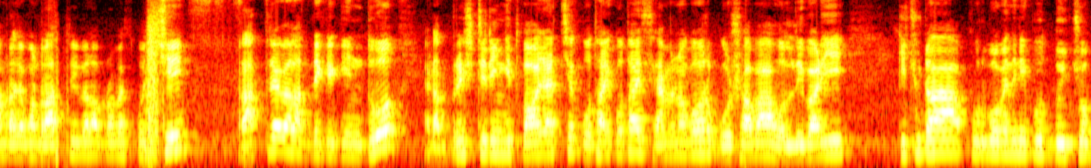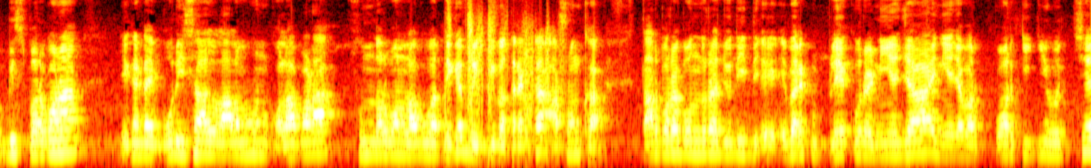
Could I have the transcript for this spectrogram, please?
আমরা যখন রাত্রিবেলা প্রবেশ করছি, রাত্রেবেলার দিকে কিন্তু একটা বৃষ্টির ইঙ্গিত পাওয়া যাচ্ছে। কোথায় কোথায়? শ্যামনগর, গোসাবা, হলদিবাড়ি কিছুটা পূর্ব মেদিনীপুর দুই চব্বিশ পরগনা, এখানটায় বরিশাল, লালমোহন, কলাপাড়া, সুন্দরবন, লাগোয়ার দিকে বৃষ্টিপাতের একটা আশঙ্কা। তারপরে বন্ধুরা যদি এবার একটু প্লে করে নিয়ে যায়, নিয়ে যাওয়ার পর কি কি হচ্ছে?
